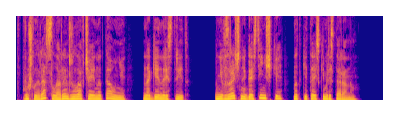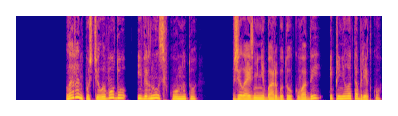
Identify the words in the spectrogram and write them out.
В прошлый раз Лорен жила в Чайна-тауне на Генри-стрит, в невзрачной гостиничке над китайским рестораном. Лорен пустила воду и вернулась в комнату, взяла из мини-бара бутылку воды и приняла таблетку.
